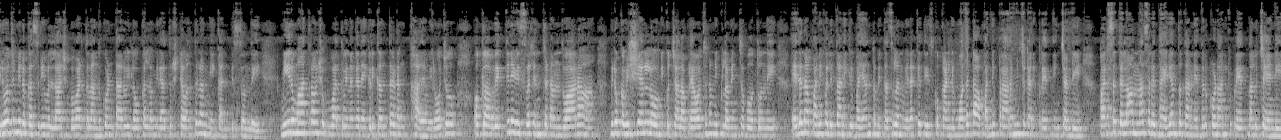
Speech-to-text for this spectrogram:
ఈరోజు మీరు ఒక స్త్రీ వల్ల శుభవార్తలు అందుకుంటారు. ఈ లోకంలో మీరు అదృష్టవంతులని మీకు అనిపిస్తుంది. మీరు మాత్రం శుభవార్త వినగానే ఎగరికంతడం కాదు ఈరోజు రోజు ఒక వ్యక్తిని విశ్వసించడం ద్వారా మీరు ఒక విషయంలో మీకు చాలా ప్రయోజనం మీకు లభించబోతుంది. ఏదైనా పని ఫలితానికి భయంతో మీ దశలను వెనక్కి తీసుకోకండి. మొదట ఆ పని ప్రారంభించడానికి ప్రయత్నించండి. పరిస్థితి ఎలా ఉన్నా సరే ధైర్యంతో దాన్ని ఎదుర్కోవడానికి ప్రయత్నాలు చేయండి.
